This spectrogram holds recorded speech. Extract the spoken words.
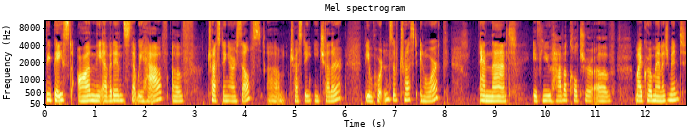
be based on the evidence that we have of trusting ourselves, um, trusting each other, the importance of trust in work, and that if you have a culture of micromanagement,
